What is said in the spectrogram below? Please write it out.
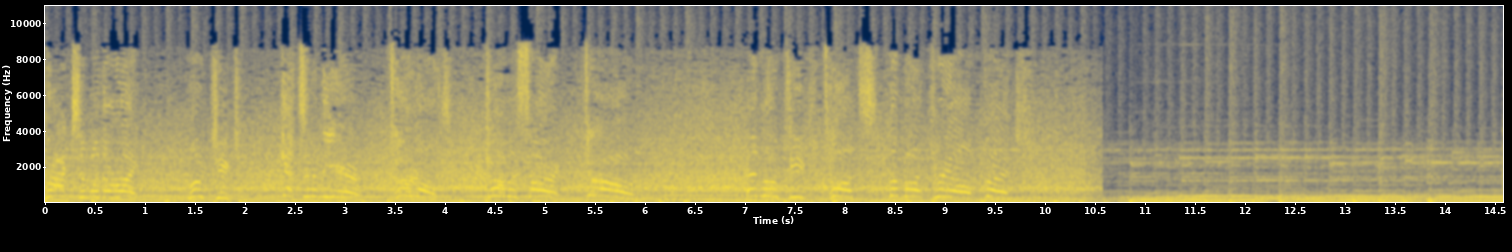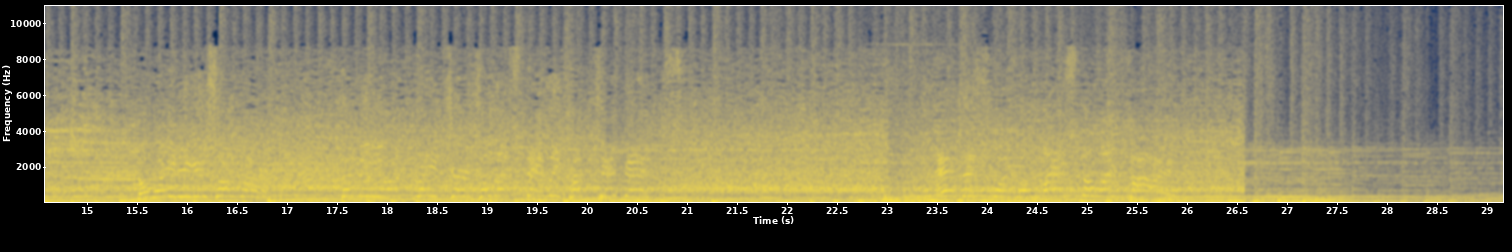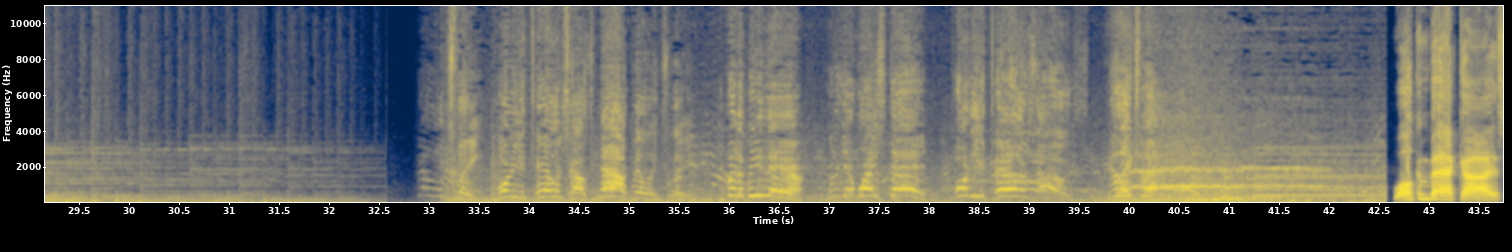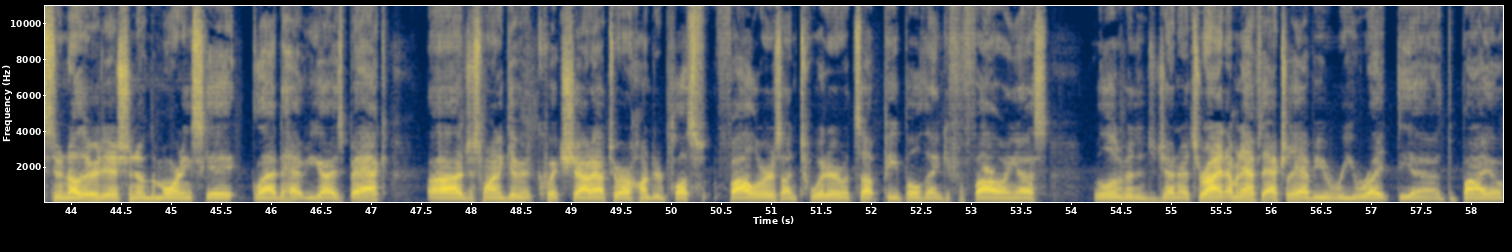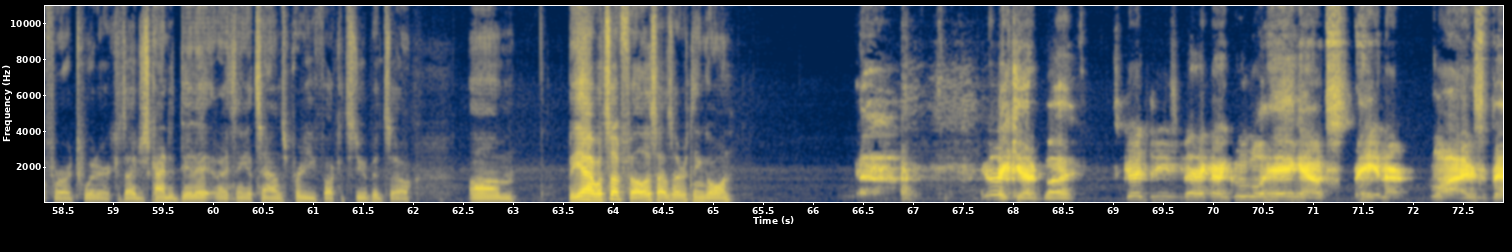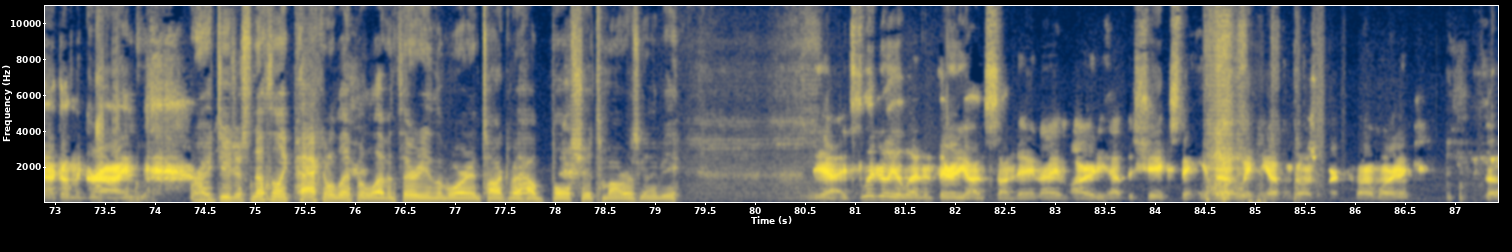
Cracks him with the right. Lucic gets him in the air. Turtles. Komisarek down. And Lucic taunts the Montreal bench. Billingsley! You better be there! You're gonna get wasted! Portia Taylor's house! Billingsley! Welcome back, guys, to another edition of the Morning Skate. Glad to have you guys back. Uh, just want to give a quick shout out to our 100 plus followers on Twitter. What's up, people? Thank you for following us. We're a little bit of degenerates. Ryan, I'm going to have to actually have you rewrite the, uh, the bio for our Twitter because I just kind of did it and I think it sounds pretty fucking stupid. So, um, but yeah, what's up, fellas? How's everything going? I get it, bud. It's good to be back on Google Hangouts, hating our lives back on the grind. Right, dude. Just nothing like packing a lip at 11:30 in the morning and talking about how bullshit tomorrow's going to be. Yeah, it's literally 11:30 on Sunday, and I already have the shakes thinking about waking up and going to work tomorrow morning. So,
